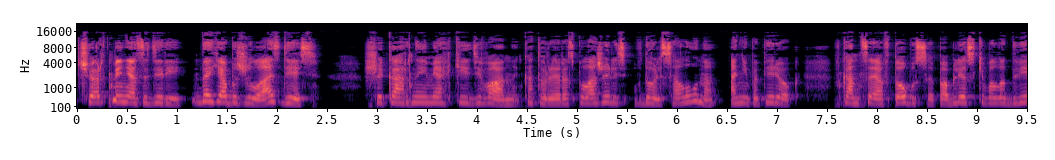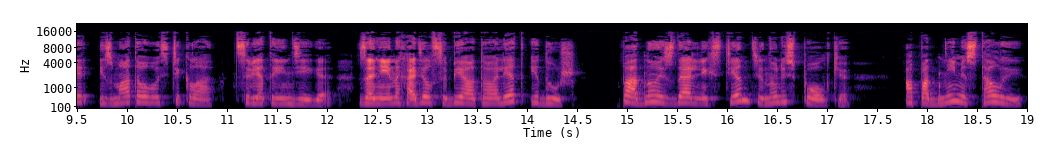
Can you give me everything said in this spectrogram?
Черт меня задери, да я бы жила здесь. Шикарные мягкие диваны, которые расположились вдоль салона, а не поперек. В конце автобуса поблескивала дверь из матового стекла, цвета индиго. За ней находился биотуалет и душ. По одной из дальних стен тянулись полки, а под ними столы,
